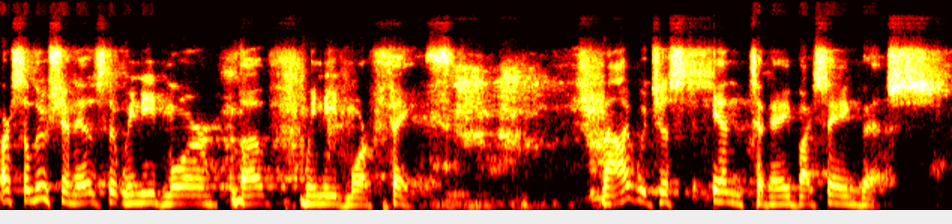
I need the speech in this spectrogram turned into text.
Our solution is that we need more love. We need more faith. Now i would just end today by saying this.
